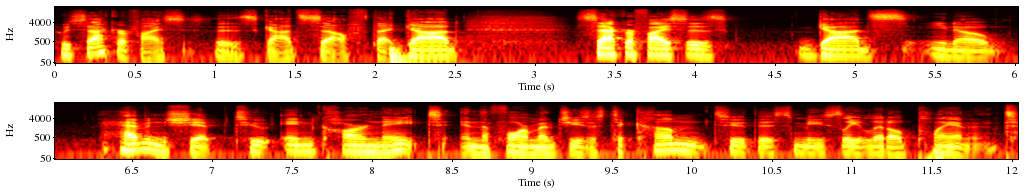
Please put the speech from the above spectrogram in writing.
who sacrifices God's self, that God sacrifices God's, you know, heavenship to incarnate in the form of Jesus, to come to this measly little planet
